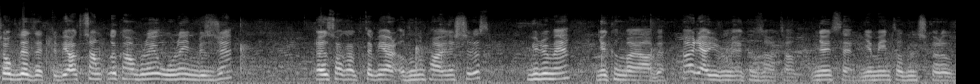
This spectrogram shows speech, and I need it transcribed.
Çok lezzetli. Bir akşam mutlaka buraya uğrayın bizce. Her sokakta bir yer adını paylaşırız. Yürüme yakın bayağı abi. Her yer yürüme yakın zaten. Neyse yemeğin tadını çıkaralım.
